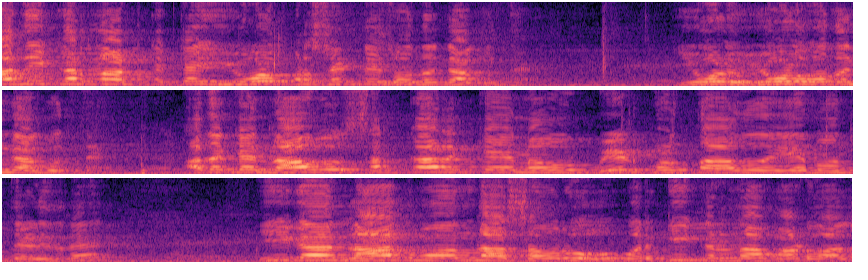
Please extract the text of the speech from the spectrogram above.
ಆದಿ ಕರ್ನಾಟಕಕ್ಕೆ ಏಳು ಪರ್ಸೆಂಟೇಜ್ ಹೋದಂಗೆ ಆಗುತ್ತೆ ಏಳು ಏಳು ಹೋದಂಗೆ ಆಗುತ್ತೆ ಅದಕ್ಕೆ ನಾವು ಸರ್ಕಾರಕ್ಕೆ ನಾವು ಬೇಡ್ಕೊಳ್ತಾ ಏನು ಅಂತ ಹೇಳಿದರೆ, ಈಗ ನಾಗಮೋಹನ್ ದಾಸ್ ಅವರು ವರ್ಗೀಕರಣ ಮಾಡುವಾಗ,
